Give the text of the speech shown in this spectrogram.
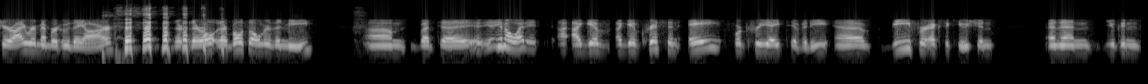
sure. I remember who they are. they're they're ol- they're both older than me. Um, but uh, you know what? It, I, I give I give Chris an A for creativity, uh, B for execution, and then you can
